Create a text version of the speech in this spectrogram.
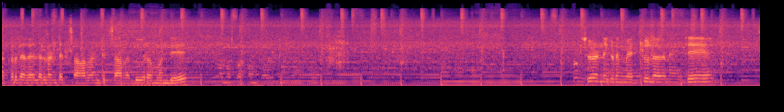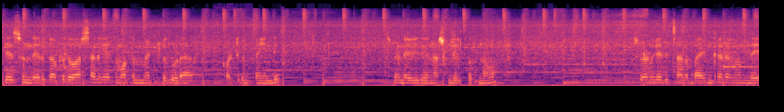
అక్కడ దగ్గర వెళ్ళాలంటే చాలా అంటే చాలా దూరం ఉంది. చూడండి ఇక్కడ మెట్లు లాగానే అయితే చేస్తుండేరు. కాకపోతే వర్షానికి అయితే మొత్తం మెట్లు కూడా కొట్టుకుని పోయింది. చూడండి ఏ విధంగా నష్టం వెళ్ళిపోతున్నాము. చూడడానికి అయితే చాలా భయంకరంగా ఉంది.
